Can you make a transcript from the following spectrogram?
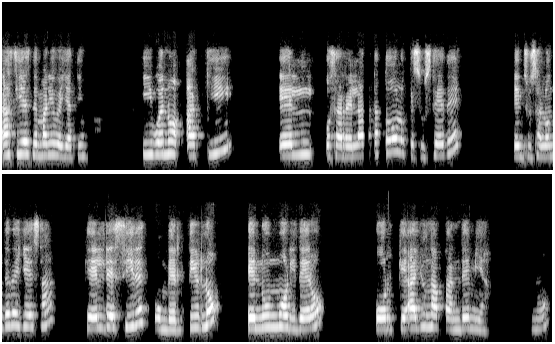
Así es, de Mario Bellatín. Y bueno, aquí él, o sea, relata todo lo que sucede en su salón de belleza, que él decide convertirlo en un moridero porque hay una pandemia, ¿no?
